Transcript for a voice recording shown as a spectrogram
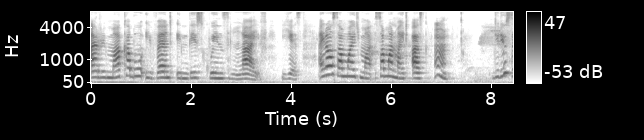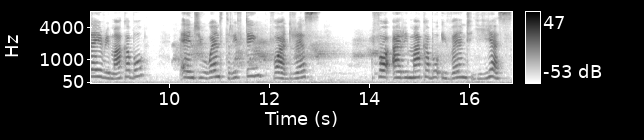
a remarkable event in this queen's life. Yes, I know some might, someone might ask, mm, did you say remarkable? And you went thrifting for a dress for a remarkable event? Yes,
